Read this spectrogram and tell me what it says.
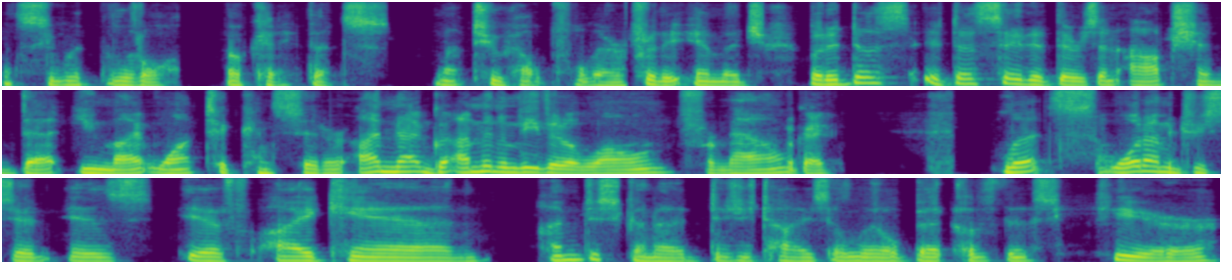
let's see what the little, okay, that's not too helpful there for the image, but it does, it does say that there's an option that you might want to consider. I'm not, I'm going to leave it alone for now. Okay. Let's, what I'm interested in is if I can, I'm just going to digitize a little bit of this here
